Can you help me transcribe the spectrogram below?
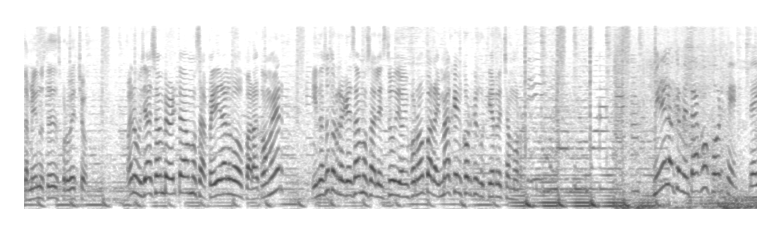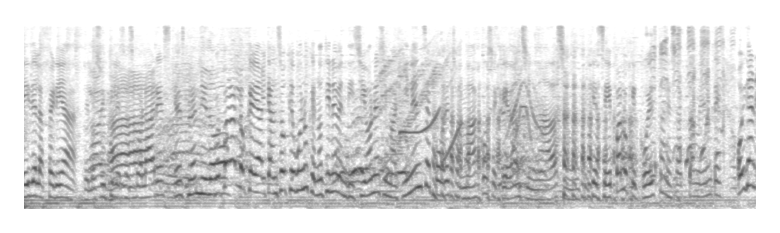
También ustedes provecho. Bueno, pues ya, hombre, ahorita vamos a pedir algo para comer y nosotros regresamos al estudio. Informó para Imagen Jorge Gutiérrez Chamorro. Miren lo que me trajo Jorge de ahí de la feria de los útiles ah, escolares. ¡Qué espléndido! Fue para lo que alcanzó. Qué bueno que no tiene bendiciones. Imagínense, pobre chamaco, se quedan sin nada, sin que sepa lo que cuestan exactamente. Oigan,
